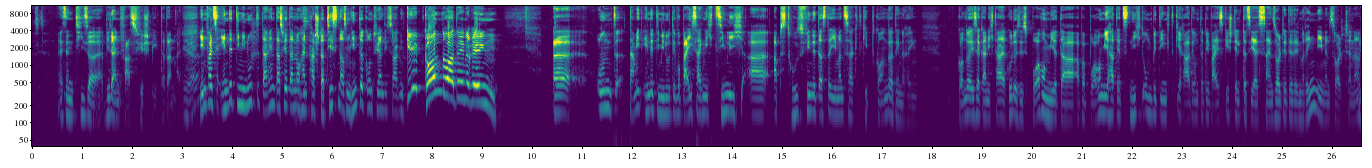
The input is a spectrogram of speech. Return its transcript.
das ist ein. Ist ein Teaser, wieder ein Fass für später dann mal. Ja. Jedenfalls endet die Minute darin, dass wir dann noch ein paar Statisten aus dem Hintergrund hören, die sagen, gib Gondor den Ring! Äh, und damit endet die Minute, wobei ich es eigentlich ziemlich äh, abstrus finde, dass da jemand sagt, gibt Gondor den Ring. Gondor ist ja gar nicht da. Ja, gut, es ist Boromir da, aber Boromir hat jetzt nicht unbedingt gerade unter Beweis gestellt, dass er es sein sollte, der den Ring nehmen sollte. Ne?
